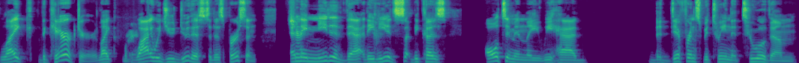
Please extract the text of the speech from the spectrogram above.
like the character. Like, Right. why would you do this to this person? Sure. And they needed that. They needed s- because ultimately we had the difference between the two of them.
